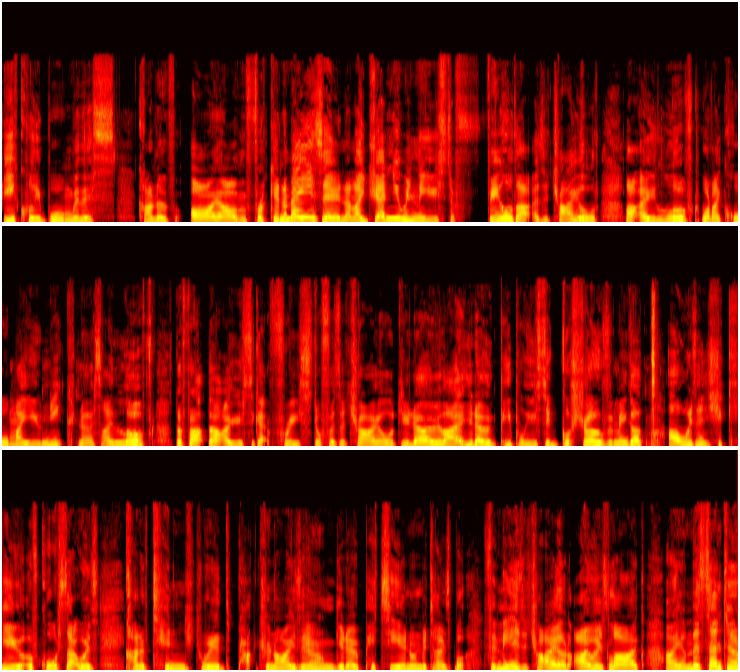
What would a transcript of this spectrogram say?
equally born with this kind of I am freaking amazing, and I genuinely used to feel that as a child. Like I loved what I call my uniqueness. I loved the fact that I used to get free stuff as a child. You know, like you know, people used to gush over me and go, "Oh, isn't she cute?" Of course, that was kind of tinged with patronising, yeah. you know, pity and undertones. But for me as a child, I was like, "I am the centre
